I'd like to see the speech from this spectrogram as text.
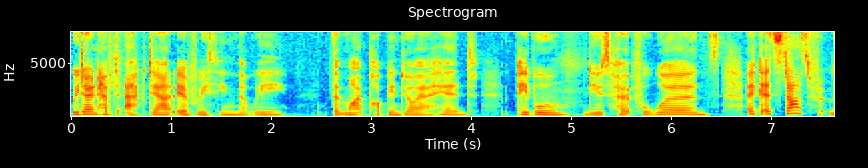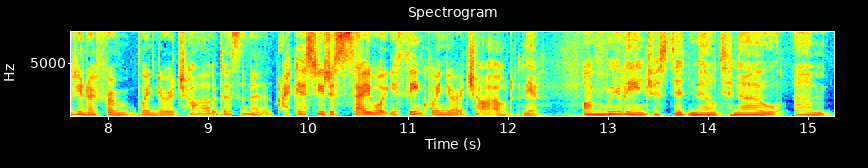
We don't have to act out everything that we that might pop into our head. People use hurtful words. It, starts, you know, from when you're a child, doesn't it? I guess you just say what you think when you're a child. Yeah. I'm really interested, Mel, to know um,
